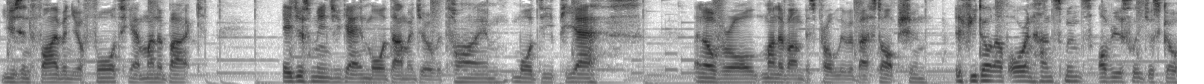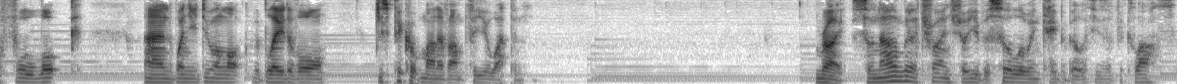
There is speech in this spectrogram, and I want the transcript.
using 5 and your 4 to get mana back. It just means you're getting more damage over time, more DPS, and overall Mana Vamp is probably the best option. If you don't have Awe enhancements, obviously just go full look, and when you do unlock the Blade of Awe, just pick up Mana Vamp for your weapon. Right, so now I'm going to try and show you the soloing capabilities of the class.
